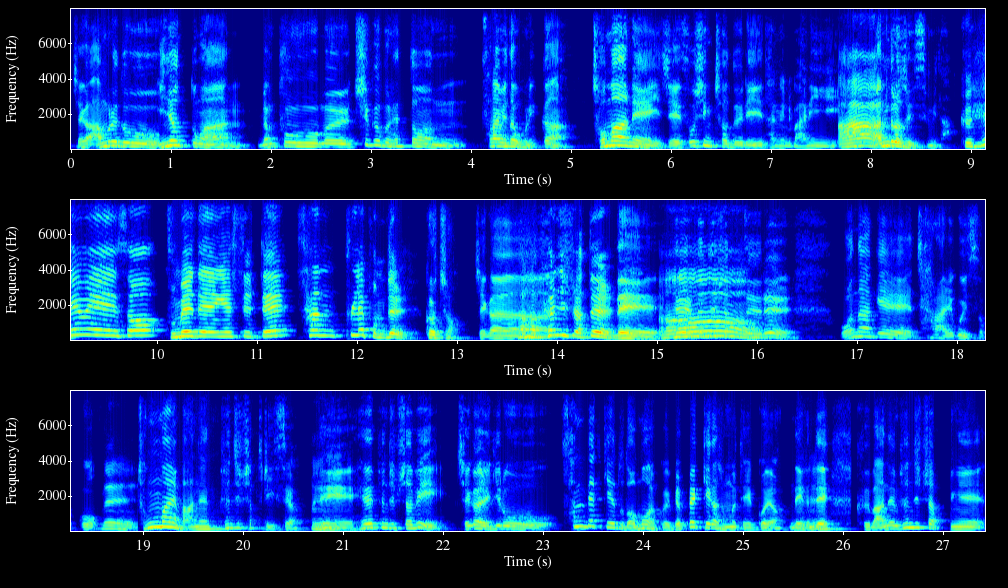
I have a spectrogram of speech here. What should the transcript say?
제가 아무래도 2년 동안 명품을 취급을 했던 사람이다 보니까 저만의 이제 소싱처들이 당연히 많이 아. 만들어져 있습니다. 그 해외에서 구매 대행했을 때 산 플랫폼들, 그렇죠. 제가 아, 편집자들. 네, 아. 해외 편집샵들을 워낙에 잘 알고 있었고 네. 정말 많은 편집샵들이 있어요. 네. 네. 해외 편집샵이 제가 알기로 300개도 넘어갈 거예요. 몇백 개가 정말 될 거예요. 네, 네. 근데 그 많은 편집샵 중에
